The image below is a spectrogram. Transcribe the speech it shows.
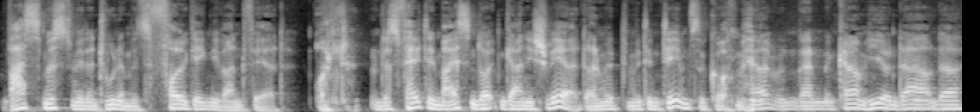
was müssten wir denn tun, damit es voll gegen die Wand fährt? Und, und das fällt den meisten Leuten gar nicht schwer, dann mit, mit den Themen zu kommen. Ja? Und dann kam hier und da und da.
